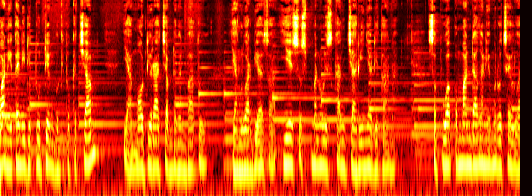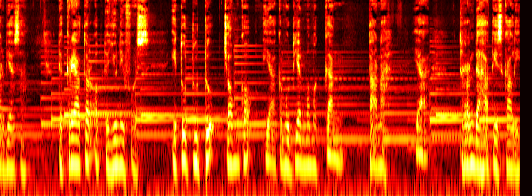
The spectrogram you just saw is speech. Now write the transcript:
Wanita ini dituding begitu kejam yang mau dirajam dengan batu yang luar biasa. Yesus menuliskan jarinya di tanah. Sebuah pemandangan yang menurut saya luar biasa. The creator of the universe itu duduk jongkok ya kemudian memegang tanah ya rendah hati sekali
